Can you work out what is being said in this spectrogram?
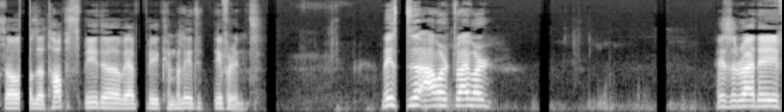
so the top speed will be completely different. This is our driver. He's ready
